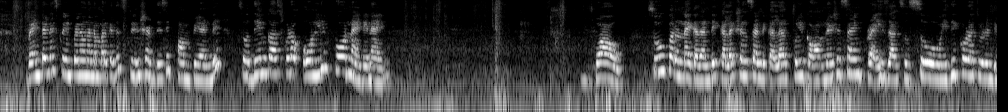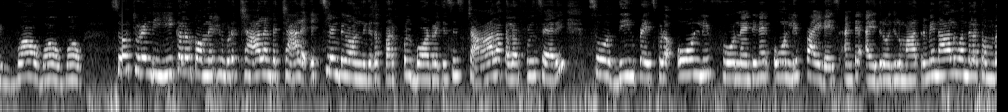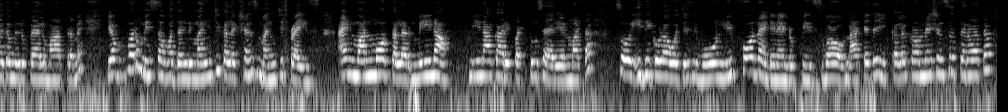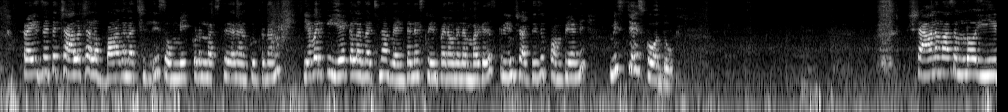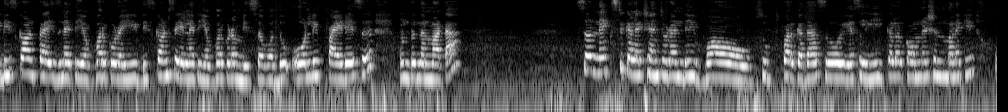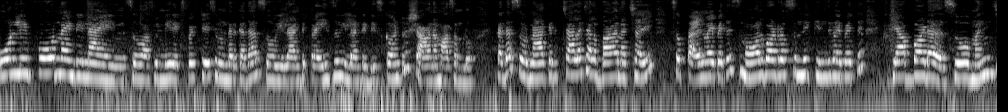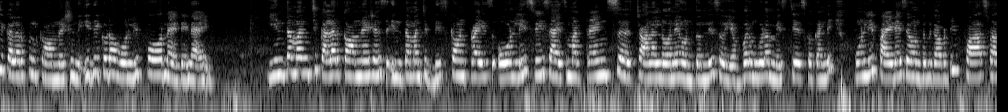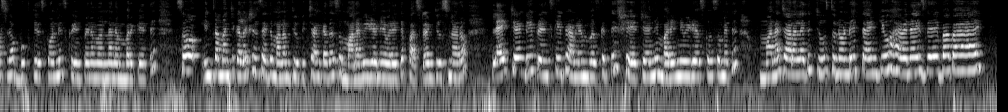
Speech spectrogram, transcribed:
వెంటనే స్క్రీన్ పైన ఉన్న నెంబర్కి అయితే స్క్రీన్ షాట్ తీసి పంపించండి సో దీని కాస్ట్ కూడా only four ninety nine wow super ఉన్నాయి కదండి. Collections and colourful combinations and price also so ఇది కూడా చూడండి. వావ్ వావ్ వావ్ సో చూడండి ఈ కలర్ కాంబినేషన్ కూడా చాలా అంటే చాలా ఎక్సలెంట్గా ఉంది కదా. పర్పుల్ బార్డర్ వచ్చేసి చాలా కలర్ఫుల్ శారీ సో దీని ప్రైస్ కూడా only four ninety nine only five days అంటే ఐదు రోజులు మాత్రమే నాలుగు వందల తొంభై తొమ్మిది రూపాయలు మాత్రమే. ఎవ్వరు మిస్ అవ్వద్దండి. మంచి కలెక్షన్స్ మంచి price and one more colour Meena. Meenakari పట్టు శారీ అనమాట సో ఇది కూడా వచ్చేసి only four ninety nine rupees. Wow నాకైతే ఈ కలర్ కాంబినేషన్స్ తర్వాత ప్రైస్ అయితే చాలా చాలా బాగా నచ్చింది. సో మీకు కూడా నచ్చుతుంది అని అనుకుంటున్నాను. ఎవరికి ఏ కలర్ నచ్చినా వెంటనే స్క్రీన్ పైన ఉన్న నెంబర్కి అయితే స్క్రీన్ షాట్ తీసి పంపించండి మిస్ చేసుకోవద్దు. శ్రావణ మాసంలో ఈ డిస్కౌంట్ ప్రైజ్ని అయితే ఎవ్వరు కూడా ఈ డిస్కౌంట్ సేల్ని అయితే ఎవ్వరు కూడా మిస్ అవ్వద్దు. ఓన్లీ ఫైవ్ డేస్ ఉంటుందన్నమాట. సో నెక్స్ట్ కలెక్షన్ చూడండి. వావ్ సూపర్ కదా. సో అసలు ఈ కలర్ కాంబినేషన్ మనకి only four ninety nine so అసలు మీరు ఎక్స్పెక్ట్ చేసి ఉండరు కదా. సో ఇలాంటి ప్రైస్ ఇలాంటి డిస్కౌంట్ శ్రావణ మాసంలో కదా. సో నాకైతే చాలా చాలా బాగా నచ్చాయి. సో పైన వైపు అయితే స్మాల్ బార్డర్ వస్తుంది. కింది వైపు అయితే గ్యాప్ బార్డర్ సో మంచి కలర్ఫుల్ కాంబినేషన్ ఇది కూడా ఓన్లీ ఫోర్ నైంటీ నైన్ ఇంత మంచి కలర్ కాంబినేషన్స్ ఇంత మంచి discount price only Sri Sai trends ఛానల్లోనే ఉంటుంది. సో ఎవ్వరు కూడా మిస్ చేసుకోకండి. ఓన్లీ ఫైవ్ డేసే ఉంటుంది కాబట్టి ఫాస్ట్ ఫాస్ట్గా బుక్ చేసుకోండి స్క్రీన్ పైన ఉన్న నెంబర్కి అయితే సో ఇంత మంచి కలెక్షన్స్ అయితే మనం చూపించాం కదా. సో మన వీడియోని ఎవరైతే ఫస్ట్ టైం చూస్తున్నారో లైక్ చేయండి ఫ్రెండ్స్కి ఫ్యామిలీ మెంబర్స్కి అయితే షేర్ చేయండి. మరిన్ని వీడియోస్ కోసం అయితే మన ఛానల్ అయితే చూస్తుండండి thank you. Have a nice day. Bye.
